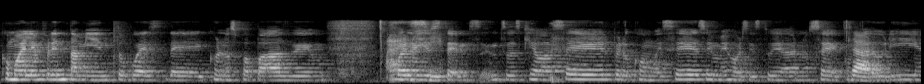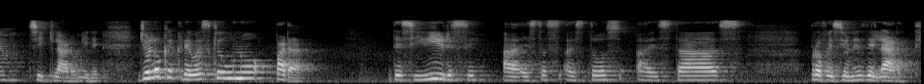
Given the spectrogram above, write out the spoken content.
como el enfrentamiento pues de con los papás de bueno, y usted, entonces, ¿qué va a hacer? ¿Pero cómo es eso? Y mejor si estudia, no sé, contaduría. Sí, claro, miren. Yo lo que creo es que uno, para decidirse a estas, a estos, a estas profesiones del arte,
